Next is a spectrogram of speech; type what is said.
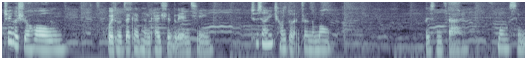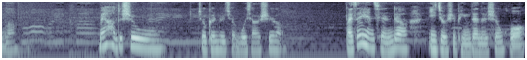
这个时候，回头再看看开始的恋情，就像一场短暂的梦。而现在，梦醒了，美好的事物。就跟着全部消失了，摆在眼前的依旧是平淡的生活，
